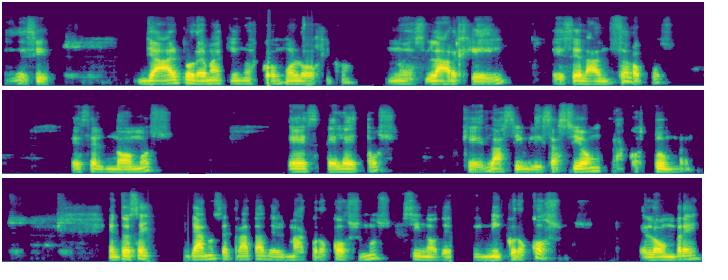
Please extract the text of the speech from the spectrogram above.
Es decir, ya el problema aquí no es cosmológico, no es la arge, es el antropos, es el nomos, es el etos, que es la civilización, la costumbre. Entonces ya no se trata del macrocosmos, sino del microcosmos. El hombre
